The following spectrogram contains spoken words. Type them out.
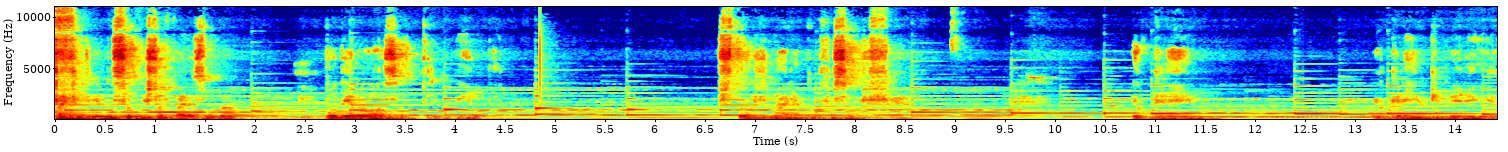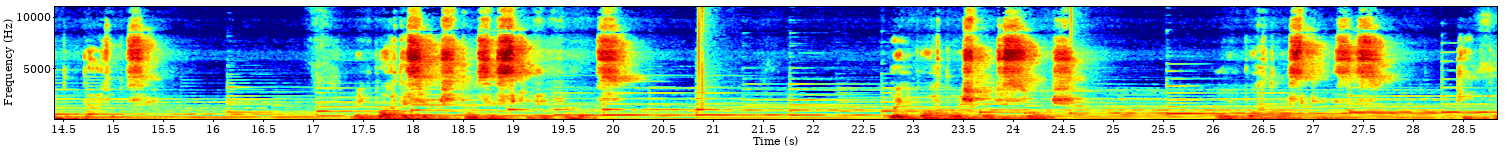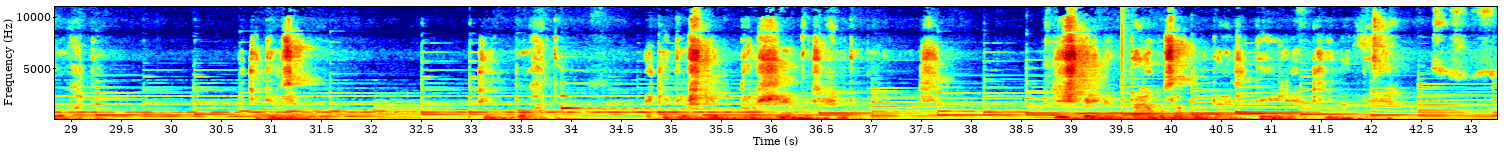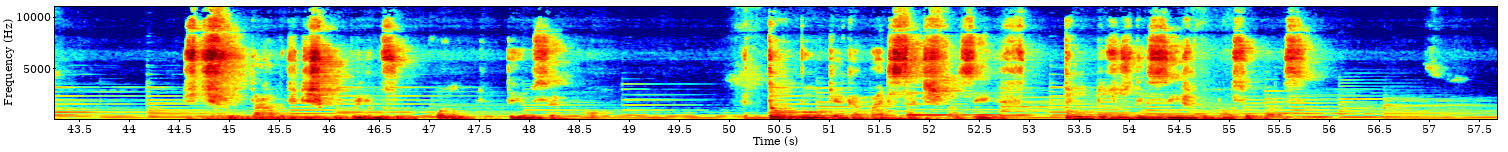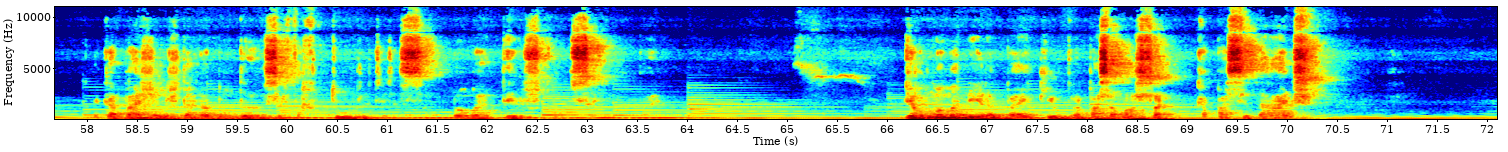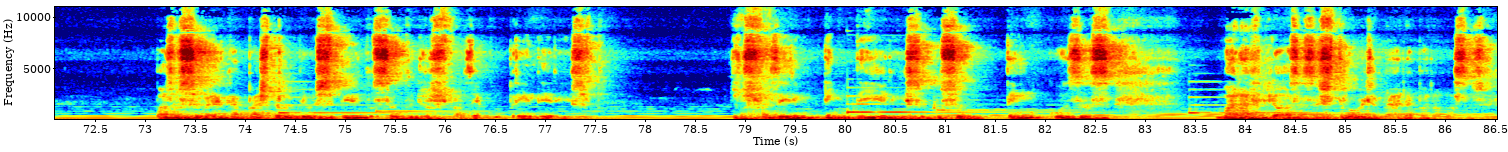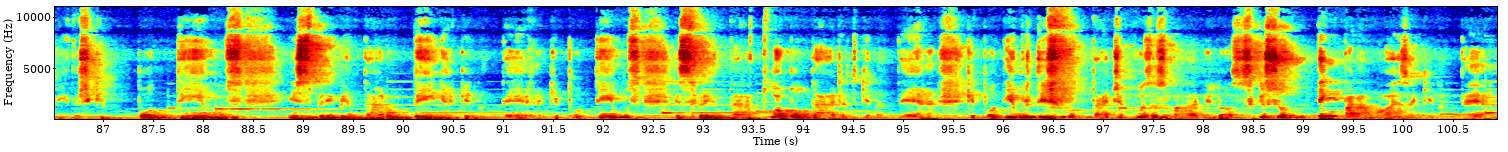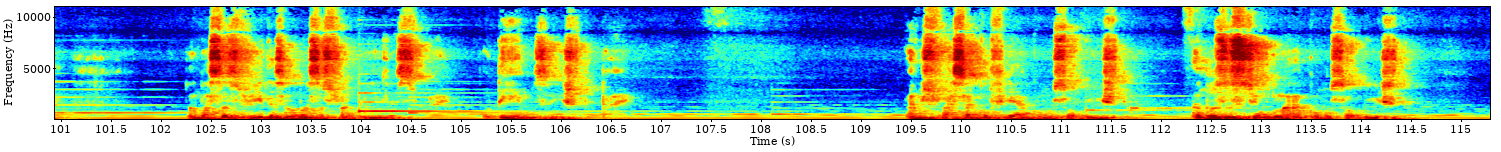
Pai querido, o Senhor Cristo faz uma poderosa, tremenda, extraordinária confissão de fé. Eu creio, eu creio que verei a bondade do Senhor. Não importa as circunstâncias que vivamos, não importam as condições, não importam as crises. O que importa que Deus é bom. O que importa é que Deus tem um projeto de vida para nós, de experimentarmos a bondade dele aqui na terra, de desfrutarmos, de descobrirmos o quanto Deus é bom. É tão bom que é capaz de satisfazer todos os desejos do nosso coração capaz de nos dar abundância, fartura, direção. Não há Deus como Senhor, Pai. De alguma maneira, Pai, que ultrapassa a nossa capacidade. Mas o Senhor é capaz, pelo Teu Espírito Santo, de nos fazer compreender isso, de nos fazer entender isso, que o Senhor tem coisas maravilhosas, extraordinárias para nossas vidas, que podemos experimentar o bem aqui na terra, que podemos experimentar a tua bondade aqui na terra, que podemos desfrutar de coisas maravilhosas que o Senhor tem para nós aqui na terra, nas nossas vidas, nas nossas famílias, Pai. Podemos isto, Pai. Mas nos faça confiar como salmista a nos estimular como salmista,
